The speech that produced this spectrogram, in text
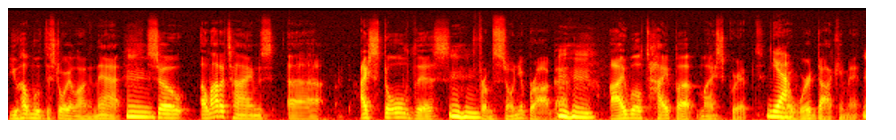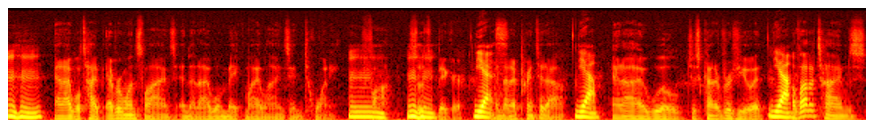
you help move the story along in that. Mm. So a lot of times, uh, I stole this Mm-hmm. from Sonia Braga. I will type up my script Yeah. in a Word document, and I will type everyone's lines, and then I will make my lines in 20 font, so it's bigger. Mm. Mm-hmm. Yes. And then I print it out Yeah. and I will just kind of review it. Yeah. A lot of times,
